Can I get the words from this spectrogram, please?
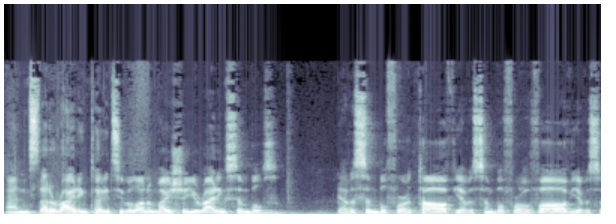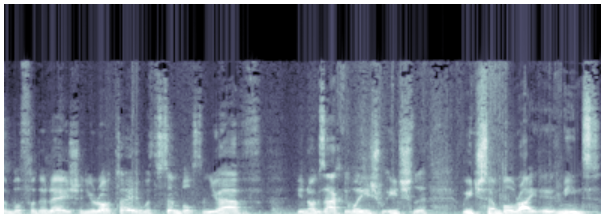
and instead of writing Torah tziva lana Moshe, you're writing symbols. You have a symbol for a tav, you have a symbol for a vav, you have a symbol for the resh, and you wrote Torah with symbols, and you have you know exactly what each each each symbol right it means.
